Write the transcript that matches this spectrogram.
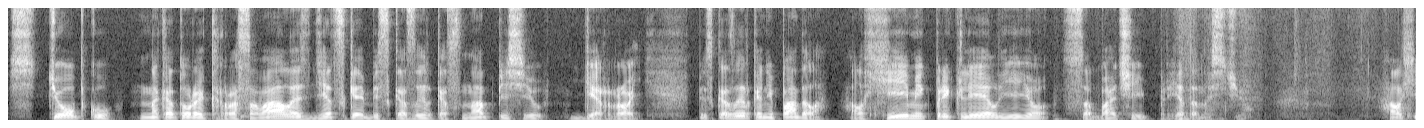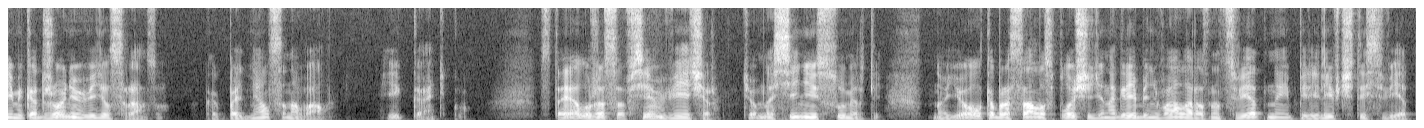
степку, на которой красовалась детская бескозырка с надписью «Герой». Бескозырка не падала. Алхимик приклеил ее собачьей преданностью. Алхимика Джонни увидел сразу, как поднялся на вал. И Катьку. Стоял уже совсем вечер, темно-синие сумерки, но елка бросала с площади на гребень вала разноцветный переливчатый свет,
